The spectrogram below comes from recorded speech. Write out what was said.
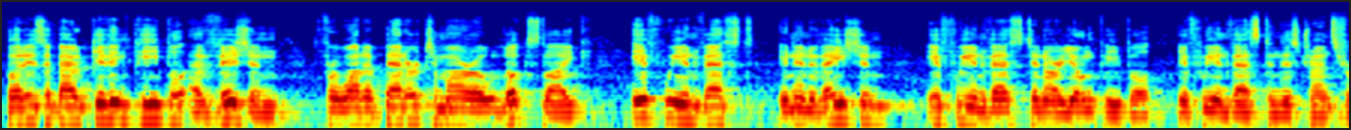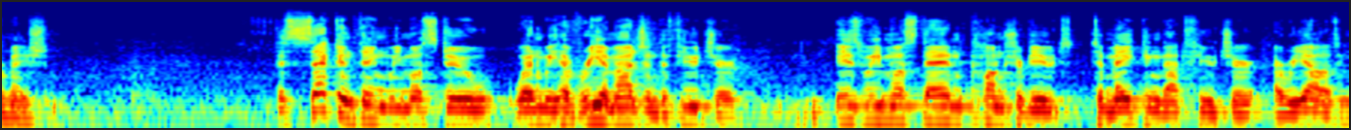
but is about giving people a vision for what a better tomorrow looks like if we invest in innovation, if we invest in our young people, if we invest in this transformation. The second thing we must do when we have reimagined the future is we must then contribute to making that future a reality.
